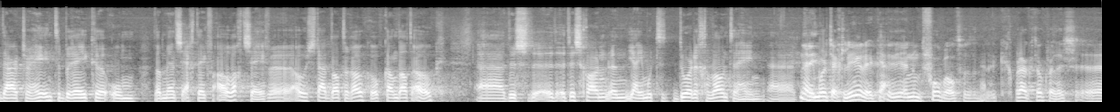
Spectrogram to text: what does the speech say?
daar doorheen te breken. Om dat mensen echt denken van, oh wacht eens even, oh staat dat er ook op, kan dat ook? Uh, dus het, het, is gewoon een, ja, je moet door de gewoonte heen. Uh, nee, je moet het echt leren. Ik, ja. Je noemt het voorbeeld, ik gebruik het ook wel eens. Uh,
